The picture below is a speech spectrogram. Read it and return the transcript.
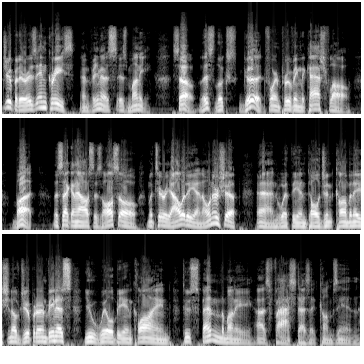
Jupiter is increase, and Venus is money. So, this looks good for improving the cash flow. But the second house is also materiality and ownership, and with the indulgent combination of Jupiter and Venus, you will be inclined to spend the money as fast as it comes in.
